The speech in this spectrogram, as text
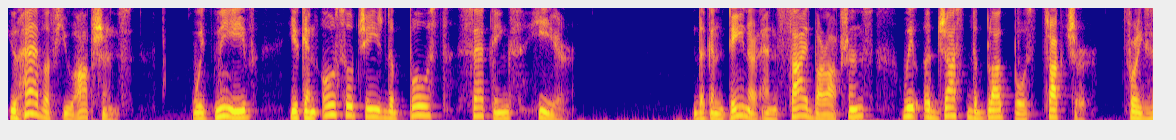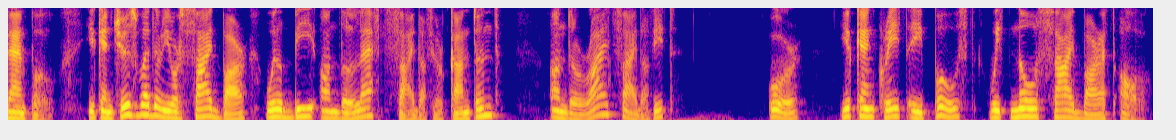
you have a few options. With Neve, you can also change the post settings here. The container and sidebar options will adjust the blog post structure. For example, you can choose whether your sidebar will be on the left side of your content, on the right side of it, or you can create a post with no sidebar at all.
